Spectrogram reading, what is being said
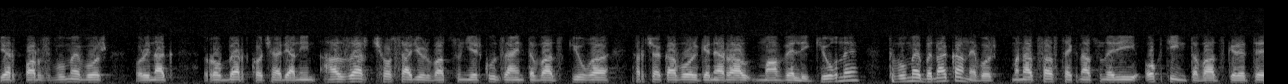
երբ պարզվում է, որ օրինակ Ռոբերտ Քոչարյանին 1462 ձայն տված գյուղը հրճակավոր գեներալ Մանվելի գյուղն է, թվում է բնական է, որ մնացած տեխնացուների օկտին տված գրեթե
